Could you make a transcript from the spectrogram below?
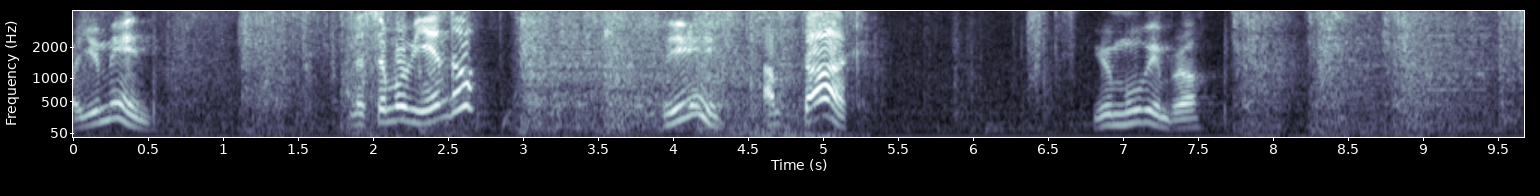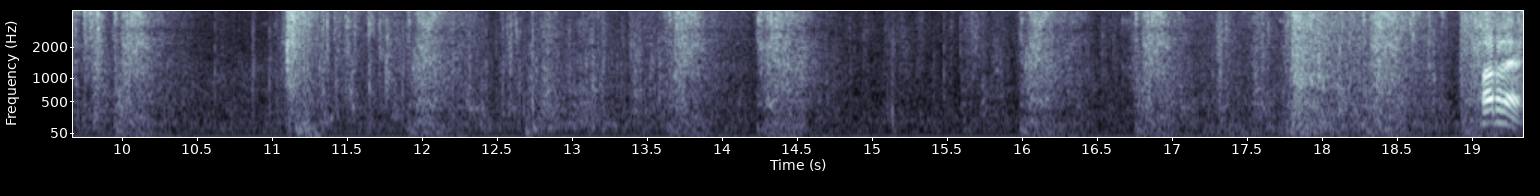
What you mean? ¿Me estoy moviendo? Sí. I'm stuck. You're moving, bro. Corre.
